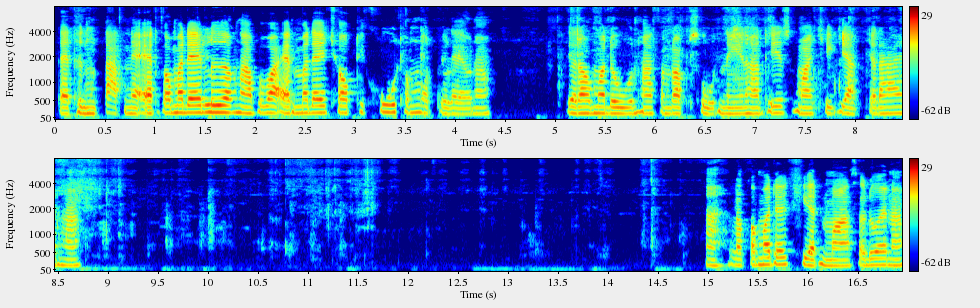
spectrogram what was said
แต่ถึงตัดเนี่ยแอดก็ไม่ได้เลือกนะเพราะว่าแอดไม่ได้ชอบที่คู่ทั้งหมดอยู่แล้วนะเดี๋ยวเรามาดูนะคะสำหรับสูตรนี้นะคะที่สมาชิกอยากจะได้นะคะอะแล้วก็ไม่ได้เขียนมาซะด้วยนะ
